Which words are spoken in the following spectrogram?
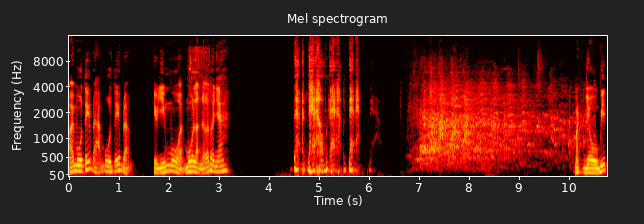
Rồi mua tiếp đã Mua tiếp đã Kiểu gì cũng mua Mua lần nữa thôi nha đào đào Mặc dù biết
